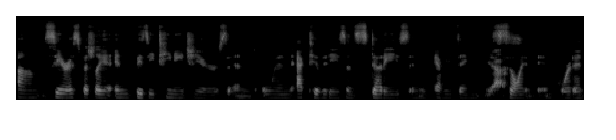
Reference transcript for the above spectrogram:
um, Sarah, especially in busy teenage years and activities and studies and everything is Yes. so important.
